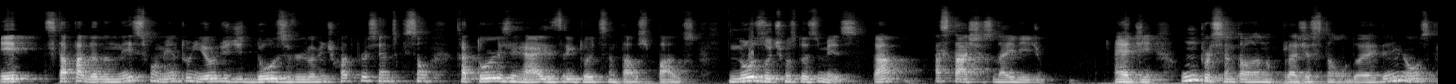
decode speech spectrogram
E está pagando nesse momento um yield de 12,24%, que são R$ 14,38 pagos nos últimos 12 meses, tá? As taxas da Iridium é de 1% ao ano para a gestão do RDM11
